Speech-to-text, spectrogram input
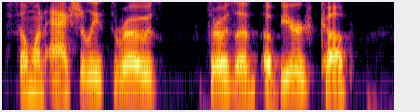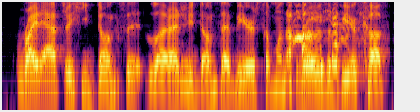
Someone actually throws throws a, a beer cup right after he dunks it, right after he dumps that beer, someone throws a beer cup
